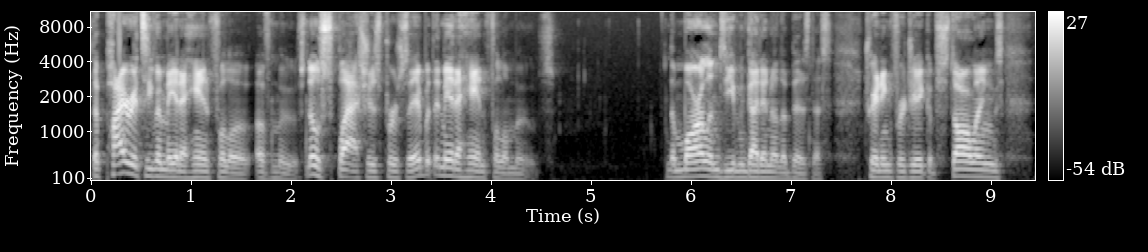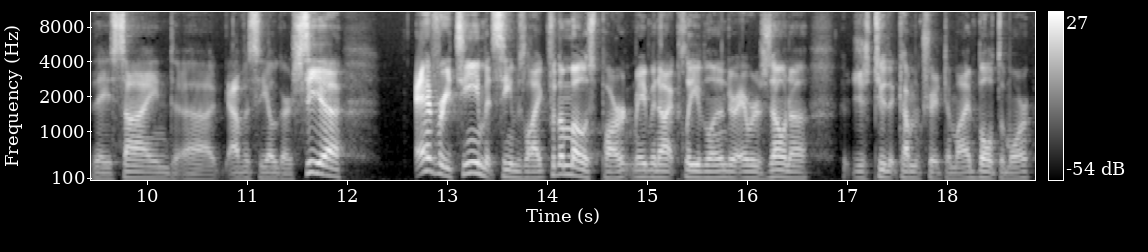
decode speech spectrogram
The Pirates even made a handful of, of moves. No splashes per se, but they made a handful of moves. The Marlins even got in on the business, trading for Jacob Stallings. They signed uh, Avisail Garcia. Every team, it seems like, for the most part, maybe not Cleveland or Arizona, just two that come straight to mind, Baltimore,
